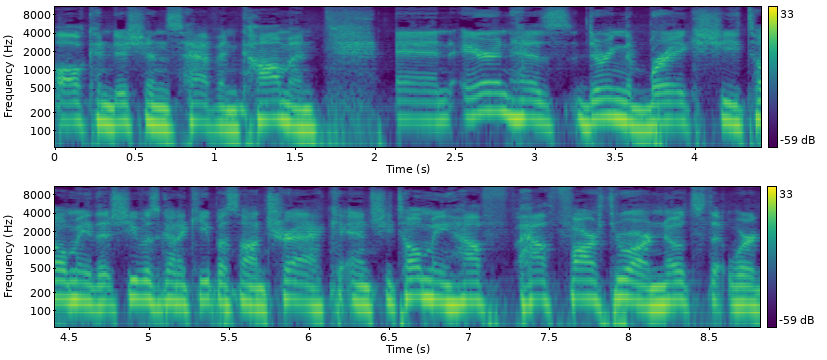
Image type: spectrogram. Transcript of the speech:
all conditions have in common. And Erin has, during the break, she told me that she was going to keep us on track, and she told me how how far through our notes that we're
